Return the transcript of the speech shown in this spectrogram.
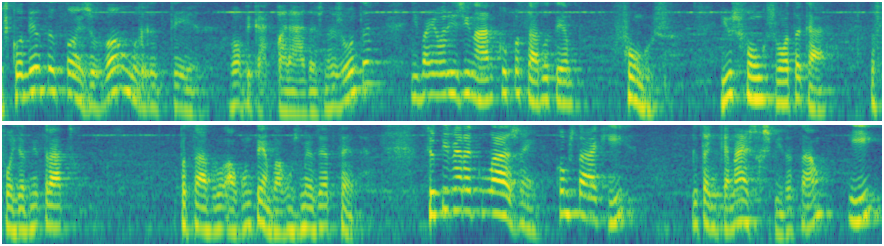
as condensações vão reter, vão ficar paradas na junta e vai originar, com o passar do tempo, fungos. E os fungos vão atacar a folha de nitrato passado algum tempo, alguns meses, etc. Se eu tiver a colagem, como está aqui, eu tenho canais de respiração e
